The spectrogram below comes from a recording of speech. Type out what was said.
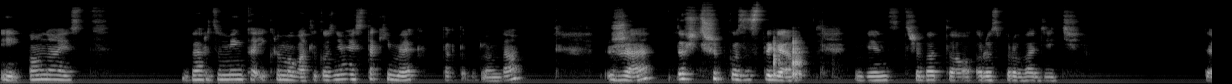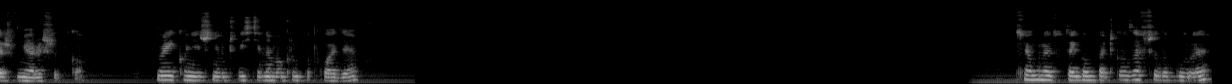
I ona jest bardzo miękka i kremowa, tylko z nią jest taki myk, tak to wygląda, że dość szybko zastyga, więc trzeba to rozprowadzić też w miarę szybko. No i koniecznie oczywiście na mokrym podkładzie. Ciągnę tutaj gąbeczką zawsze do góry.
